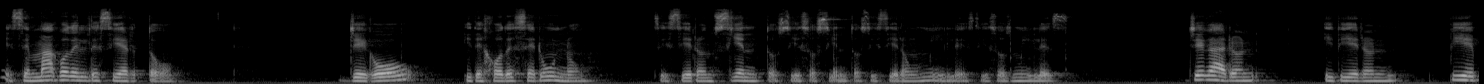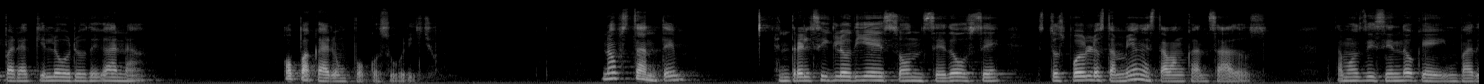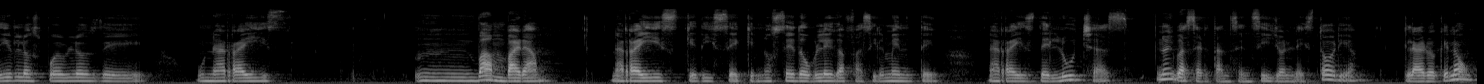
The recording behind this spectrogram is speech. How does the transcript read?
Ese mago del desierto llegó y dejó de ser uno. Se hicieron cientos y esos cientos se hicieron miles y esos miles llegaron y dieron pie para que el oro de Ghana opacara un poco su brillo. No obstante, entre el siglo X, XI, XII, estos pueblos también estaban cansados. Estamos diciendo que invadir los pueblos de una raíz mm, bámbara, una raíz que dice que no se doblega fácilmente, una raíz de luchas, no iba a ser tan sencillo en la historia, claro que no.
